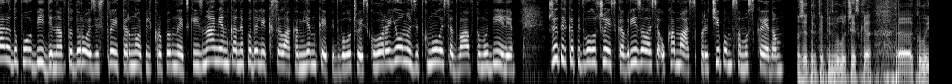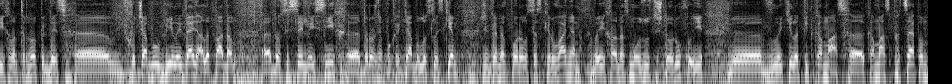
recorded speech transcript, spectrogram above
середу по обіді на автодорозі Стрий Тернопіль Кропивницький Знам'янка неподалік села Кам'янки Підволочиського району зіткнулися два автомобілі. Жителька Підволочиська врізалася у КАМАЗ з причіпом самоскидом. Жителька Підволочиська, е, коли їхала в Тернопіль, десь, е, хоча був білий день, але падав досить сильний сніг. е, Дорожнє покриття було слизьким. Жінка не впоралася з керуванням, виїхала на смугу зустрічного руху і е, влетіла під КАМАЗ. Е, КАМАЗ прицепом,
